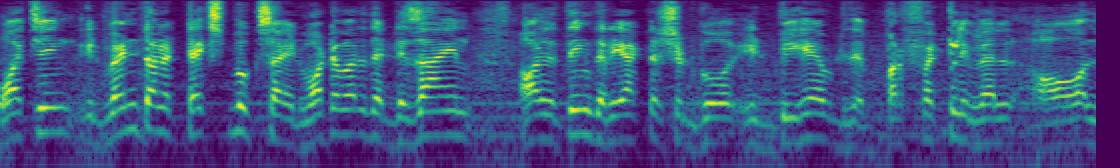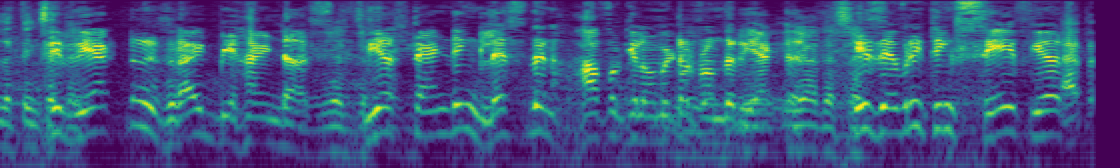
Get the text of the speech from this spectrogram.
watching. It went on a textbook side. Whatever the design or the thing the reactor should go, it behaved perfectly well. All the things. The reactor is right behind us. Yes, we are standing less than half a kilometer from the reactor. yeah, right. Is everything safe here? Ab-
